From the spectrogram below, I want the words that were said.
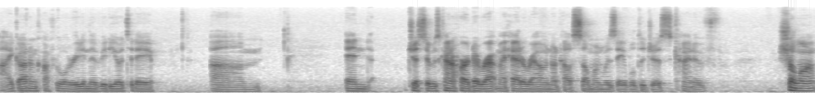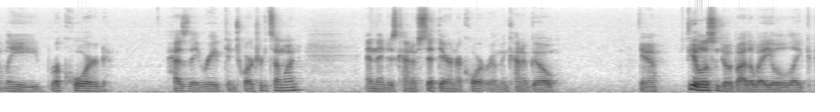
I got uncomfortable reading the video today. Um, and just, it was kind of hard to wrap my head around on how someone was able to just kind of chalantly record as they raped and tortured someone and then just kind of sit there in a courtroom and kind of go, yeah. If you listen to it, by the way, you'll like,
